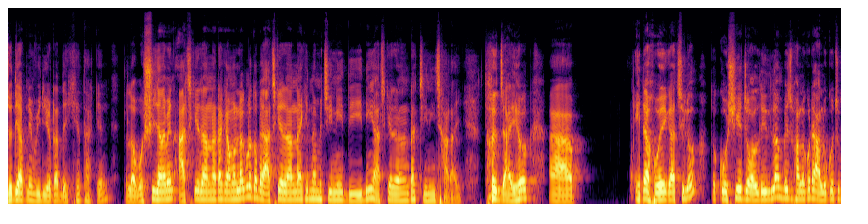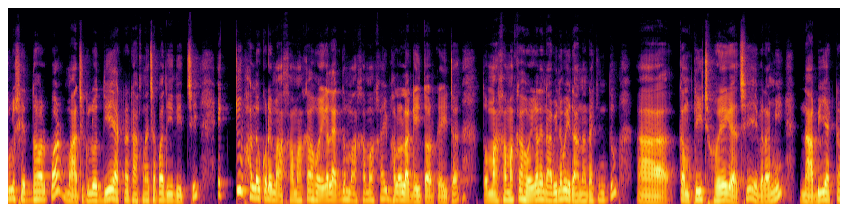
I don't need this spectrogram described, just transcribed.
যদি আপনি ভিডিওটা দেখে থাকেন, তাহলে অবশ্যই জানাবেন আজকের রান্নাটা কেমন লাগল। তবে আজকের রান্নায় কিন্তু আমি চিনি দিইনি, আজকের রান্নাটা চিনি ছাড়াই। তো যাই হোক এটা হয়ে গেছিল, তো কষিয়ে জল দিয়ে দিলাম। বেশ ভালো করে আলু কচুগুলো সেদ্ধ হওয়ার পর মাছগুলো দিয়ে একটা ঢাকনা চাপা দিয়ে দিচ্ছি। একটু ভালো করে মাখা মাখা হয়ে গেলে, একদম মাখা মাখাই ভালো লাগে এই তরকারিটা। তো মাখা মাখা হয়ে গেলে নাবি নেব, এই রান্নাটা কিন্তু কমপ্লিট হয়ে গেছে। এবার আমি নাবিয়ে একটা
